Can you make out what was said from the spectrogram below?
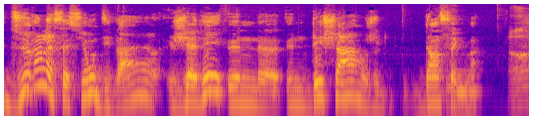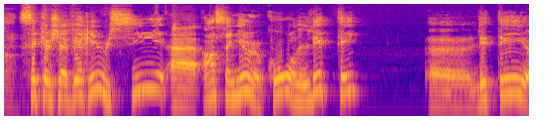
Durant la session d'hiver, j'avais une, une décharge d'enseignement. Ah. C'est que j'avais réussi à enseigner un cours l'été euh, l'été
